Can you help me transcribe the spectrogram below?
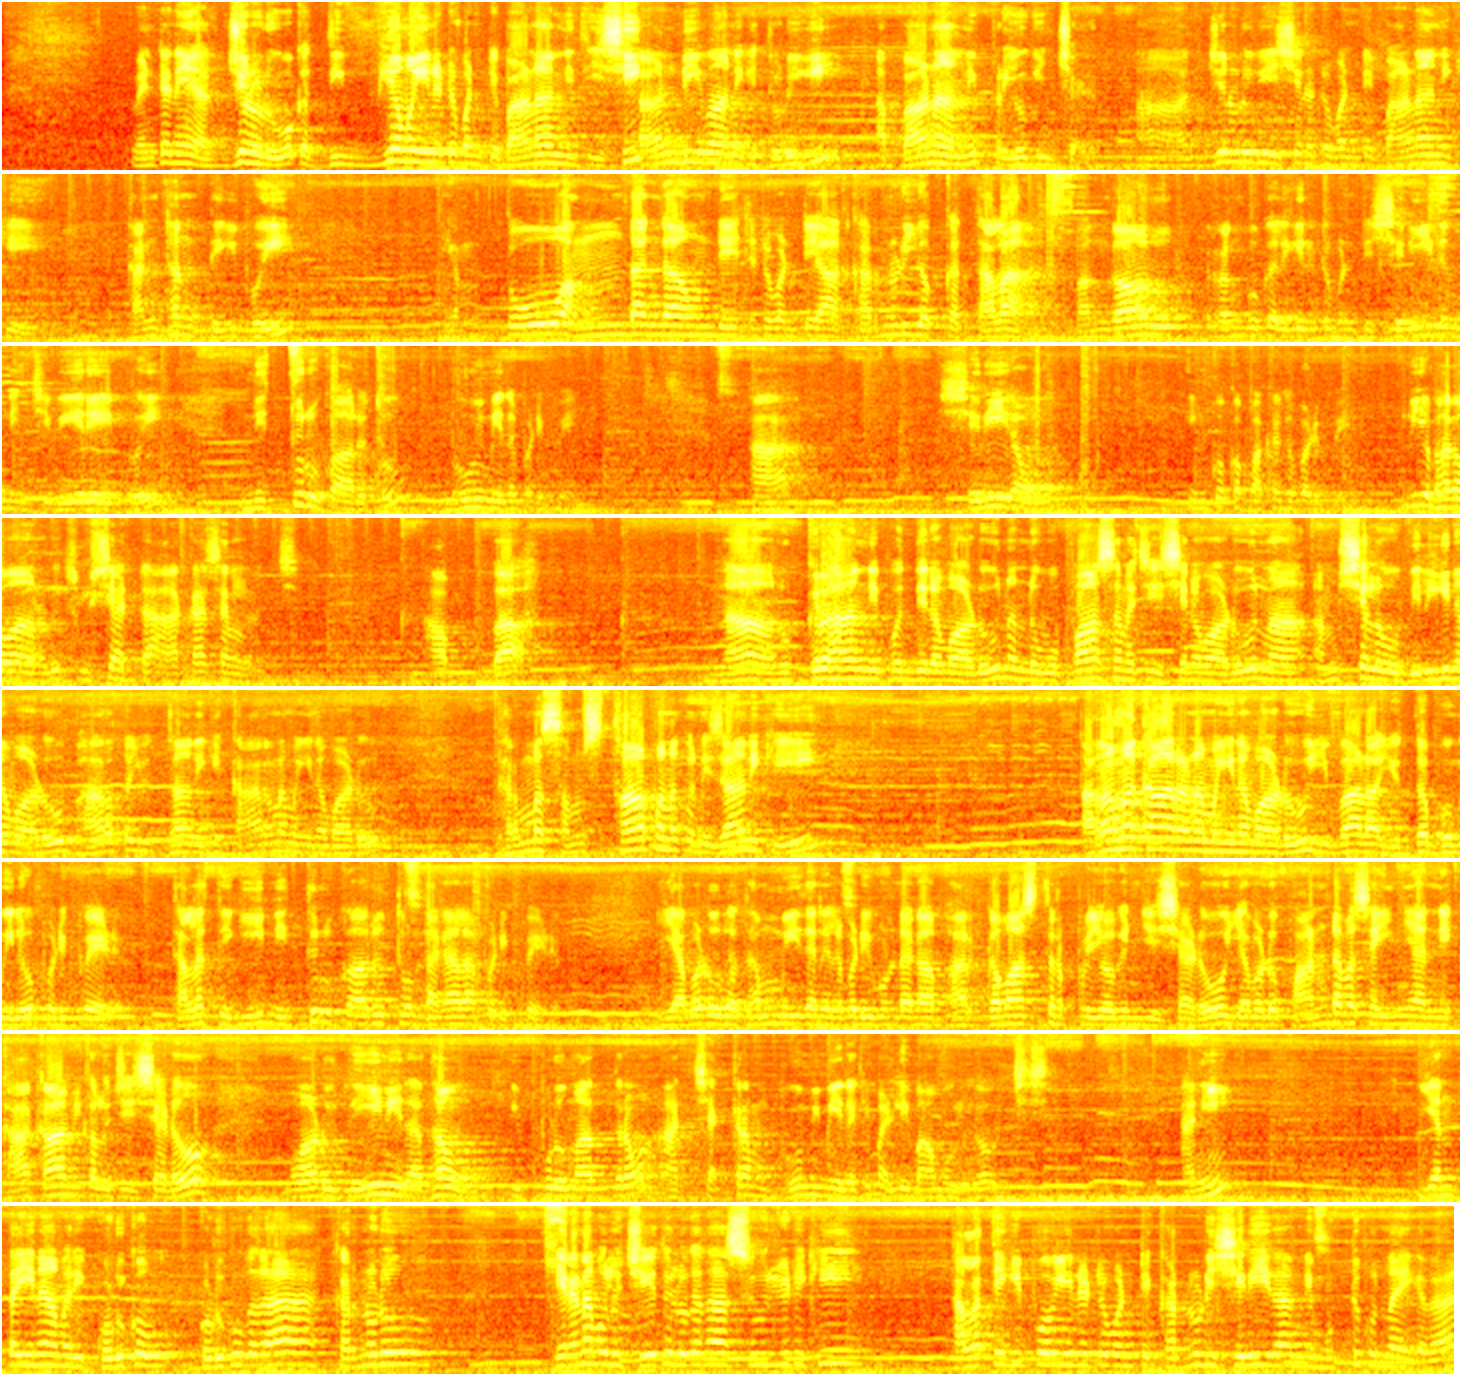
వెంటనే అర్జునుడు ఒక దివ్యమైనటువంటి బాణాన్ని తీసి గాంధీవానికి తొడిగి ఆ బాణాన్ని ప్రయోగించాడు. ఆ అర్జునుడు వేసినటువంటి బాణానికి కంఠం తెగిపోయి ఎంతో అందంగా ఉండేటటువంటి ఆ కర్ణుడి యొక్క తల బంగారు రంగు కలిగినటువంటి శరీరం నుంచి వేరైపోయి నిత్తురు కారుతూ భూమి మీద పడిపోయింది. ఆ శరీరం ఇంకొక పక్కకు పడిపోయింది. ప్రియ భగవానుడు చూశాట ఆకాశంలోంచి అబ్బా! నా అనుగ్రహాన్ని పొందినవాడు నన్ను ఉపాసన చేసినవాడు నా అంశలో వెలిగినవాడు భారత యుద్ధానికి కారణమైనవాడు ధర్మ సంస్థాపనకు నిజానికి పరమ కారణమైనవాడు ఇవాళ యుద్ధ భూమిలో పడిపోయాడు. తల తెగి నెత్తురు కారుతుండగా అలా పడిపోయాడు. ఎవడు రథం మీద నిలబడి ఉండగా భార్గవాస్త్ర ప్రయోగం చేశాడో ఎవడు పాండవ సైన్యాన్ని కాకామికలు చేశాడో వాడు లేని రథం ఇప్పుడు మాత్రం ఆ చక్రం భూమి మీదకి మళ్ళీ మామూలుగా వచ్చేసింది. అని ఎంతైనా మరి కొడుకు కొడుకు కదా కర్ణుడు కిరణములు చేతులు కదా సూర్యుడికి తల తెగిపోయినటువంటి కర్ణుడి శరీరాన్ని ముట్టుకున్నాయి కదా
